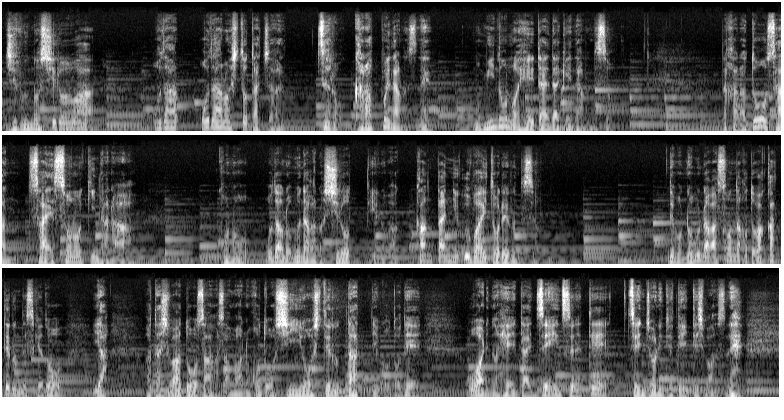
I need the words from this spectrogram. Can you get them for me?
自分の城は織田織田の人たちはゼロ空っぽになるんですね。もう美濃の兵隊だけになるんですよ。だから道さんさえその気ならこの織田信長の城っていうのは簡単に奪い取れるんですよ。でも信長はそんなこと分かってるんですけどいや私は道さん様のことを信用してるんだっていうことで尾張の兵隊全員連れて戦場に出て行ってしまうんですね。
